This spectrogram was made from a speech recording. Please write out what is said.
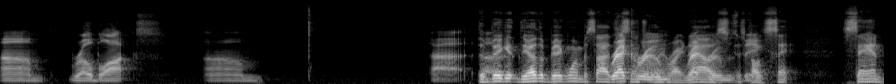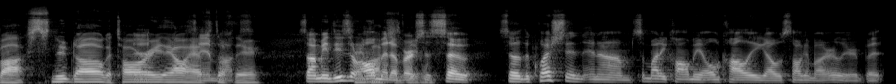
um, Roblox. Um, uh, The big, the other big one besides Rec the Central Room. Right Rec now is, is called Sa- Sandbox. Snoop Dogg, Atari, Yeah, they all have Sandbox. stuff there. So I mean, these are all Sandbox is a big metaverses. So so the question, and um, somebody called me, an old colleague I was talking about earlier, but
